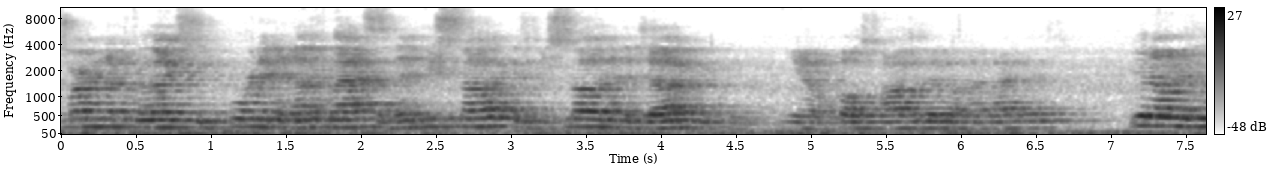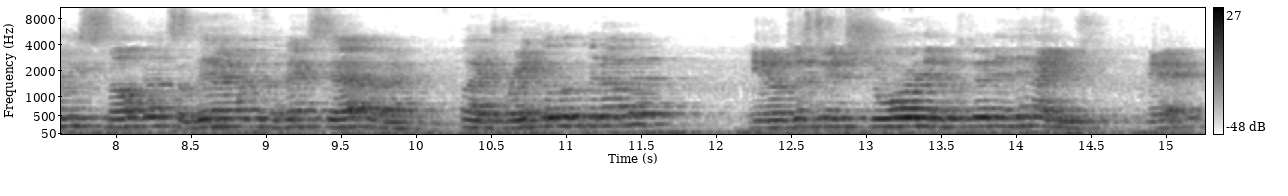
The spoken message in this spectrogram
smart enough to realize you pour it in another glass and then you smell it, because if you smell it in the jug, you can, you know, false positive on how bad it is you know, and at least smelled good. So then I went to the next step and I, I drank a little bit of it, you know, just to ensure that it was good, and then I used it. Okay?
